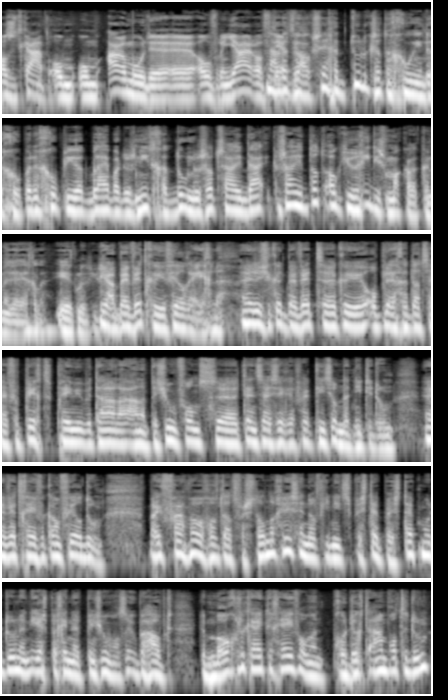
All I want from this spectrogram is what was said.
als het gaat om, om armoede uh, over een jaar of Nou, 30. dat wou ik zeggen. Natuurlijk is dat een groeiende groep. En een groep die dat blijkbaar dus niet gaat doen. Dus wat zou je, daar, zou je dat ook juridisch makkelijk kunnen regelen? Ja, bij wet kun je veel regelen. Dus je kunt bij wet uh, kun je opleggen dat zij verplicht premie betalen aan een pensioenfonds, uh, tenzij ze verkiezen om dat niet te doen. wetgever kan veel doen. Maar ik vraag me af of dat verstandig is en of je niet step bij step moet doen. En eerst beginnen het pensioenfonds überhaupt de mogelijkheid te geven om een productaanbod te doen.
